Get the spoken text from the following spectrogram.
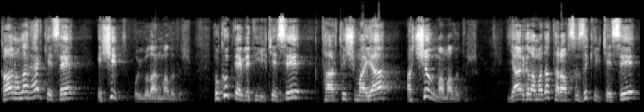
Kanunlar herkese eşit uygulanmalıdır. Hukuk devleti ilkesi tartışmaya açılmamalıdır. Yargılamada tarafsızlık ilkesi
